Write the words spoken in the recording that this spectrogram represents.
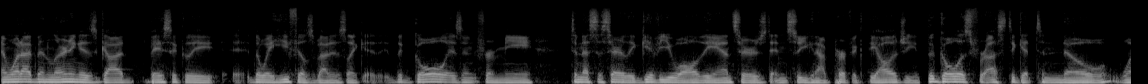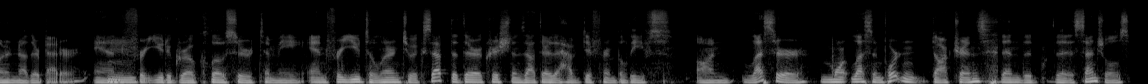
And what I've been learning is God basically, eh, the way He feels about it is like, eh, the goal isn't for me to necessarily give you all the answers and so you can have perfect theology. The goal is for us to get to know one another better and for you to grow closer to me and for you to learn to accept that there are Christians out there that have different beliefs on lesser more less important doctrines than the the essentials.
